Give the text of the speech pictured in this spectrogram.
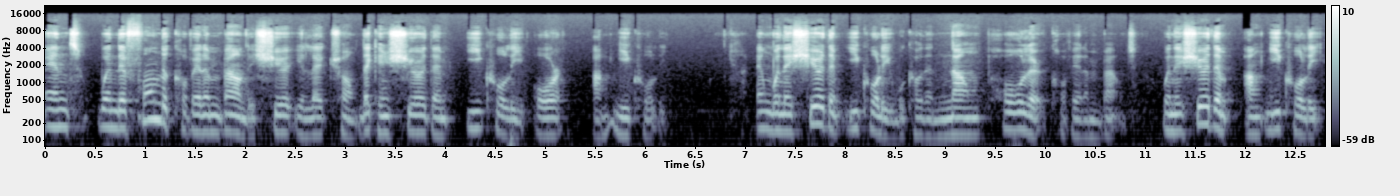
And when they form the covalent bond, they share electron. They can share them equally or unequally. And when they share them equally, we call them nonpolar covalent bond. When they share them unequally,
